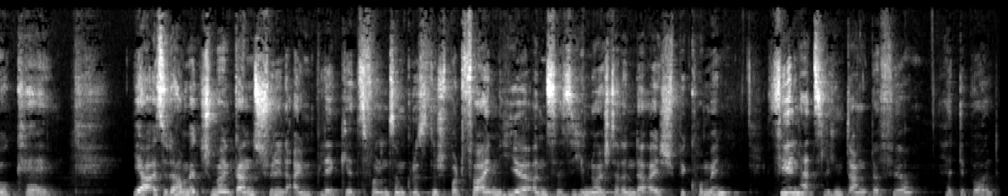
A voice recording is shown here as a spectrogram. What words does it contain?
Okay. Ja, also da haben wir jetzt schon mal einen ganz schönen Einblick jetzt von unserem größten Sportverein hier ansässig in Neustadt an der Aisch bekommen. Vielen herzlichen Dank dafür, Herr Dippold.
